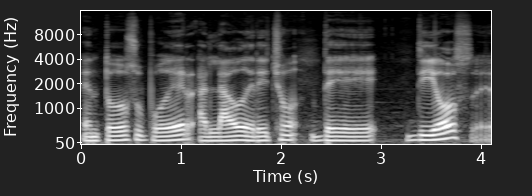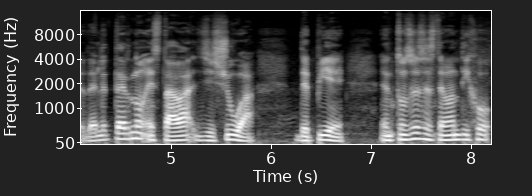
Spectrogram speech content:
en todo su poder al lado derecho de Dios, eh, del Eterno, estaba Yeshua de pie. Entonces Esteban dijo,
